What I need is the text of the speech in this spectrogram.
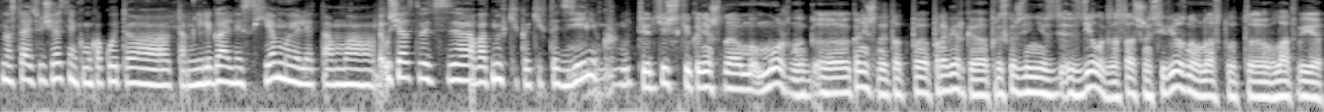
можно стать участником какой-то там нелегальной схемы или там э, участвовать в отмывке каких-то денег? Ну, теоретически, конечно, можно. Э, конечно, это проверка происхождения сделок достаточно серьезно. У нас тут в Латвии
